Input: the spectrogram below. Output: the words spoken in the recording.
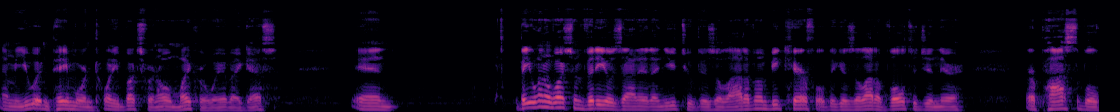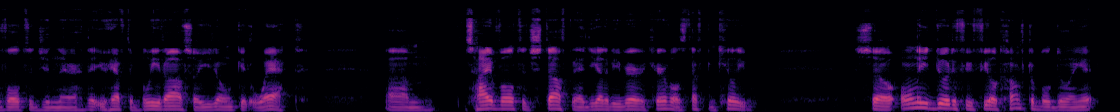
I mean, you wouldn't pay more than 20 bucks for an old microwave, I guess. And, but you want to watch some videos on it on YouTube. There's a lot of them. Be careful because a lot of voltage in there or possible voltage in there that you have to bleed off so you don't get whacked. Um, it's high voltage stuff, man. You got to be very careful. Stuff can kill you. So only do it if you feel comfortable doing it.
